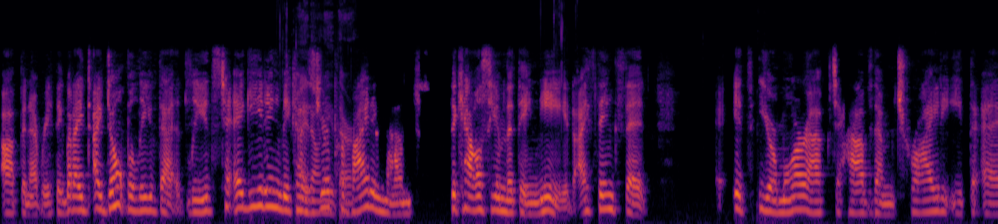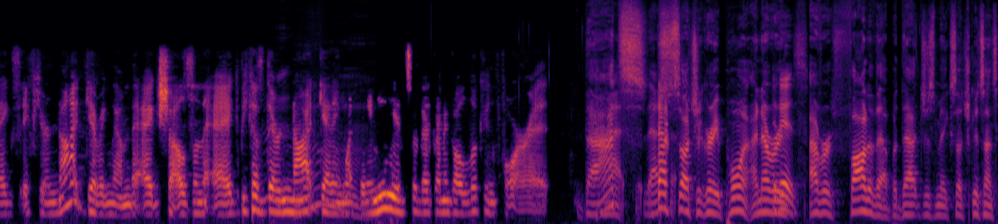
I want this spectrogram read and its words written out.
up and everything but I, I don't believe that leads to egg eating because you're either. providing them the calcium that they need i think that it's you're more apt to have them try to eat the eggs if you're not giving them the eggshells and the egg because they're mm, not getting what they need so they're going to go looking for it That's, That- that's such a great point. I never ever thought of that, but that just makes such good sense.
